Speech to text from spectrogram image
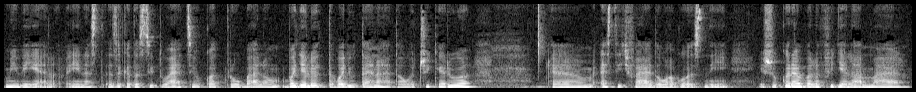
amivel én ezt, ezeket a szituációkat próbálom, vagy előtte, vagy utána, hát ahogy sikerül, ezt így feldolgozni. És akkor ebből a figyelemmel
